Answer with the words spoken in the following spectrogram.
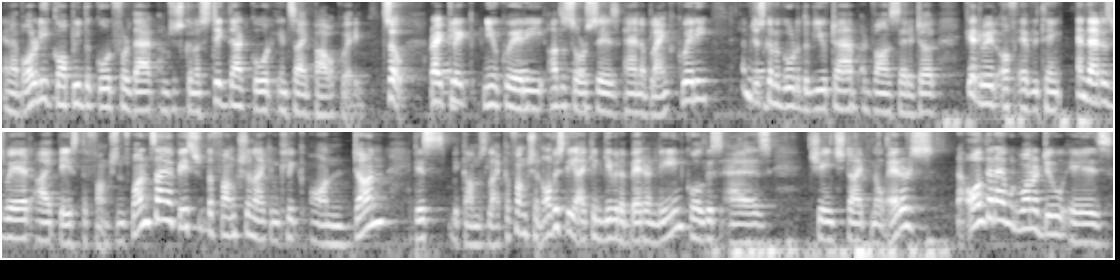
and I've already copied the code for that. I'm just going to stick that code inside Power Query. So right click, new query, other sources and a blank query. I'm just going to go to the view tab, advanced editor, get rid of everything. And that is where I paste the functions. Once I have pasted the function, I can click on done. This becomes like a function. Obviously I can give it a better name, call this as change type no errors. Now all that I would want to do is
